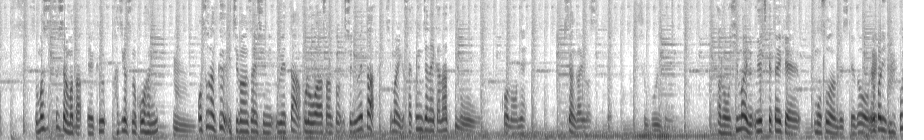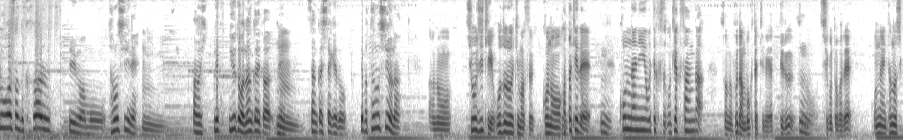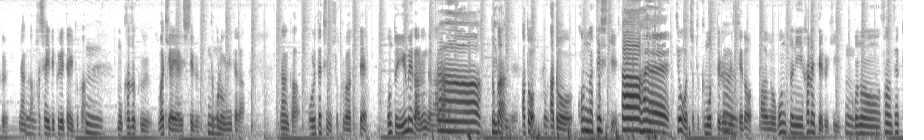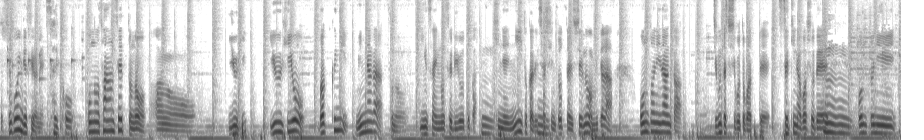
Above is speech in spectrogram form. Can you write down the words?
そうまあ、そしたらまた、えー、く8月の後半に、うん。おそらく一番最初に植えた、フォロワーさんと一緒に植えたひまわりが咲くんじゃないかなっておいう、ーこのね、期間があります。すごいね。あの、ひまわりの植え付け体験もそうなんですけど、いやっぱりフォロワーさんと関わるっていうのはもう楽しいね。うん。あの、ね、ゆうとは何回かね、うん。参加したけど、やっぱ楽しいよな。あの、正直驚きます。この畑で、うん。こんなにお客さんお客さんが、その普段僕たちがやってる、その仕事場で、こんなに楽しく、なんかうんはしゃいでくれたりとか、うん。もう家族和気あいあいしてるところを見たら、なんか俺たちの職場って、本当に夢があるんだな。とかあとうん、あと、こんな景色、あー、はいはいはい。今日はちょっと曇ってるんですけど、あの、本当に晴れてる日、うんこのサンセットすごいんですよね。最高。このサンセットの、あのー夕日？夕日をバックにみんなが、その、インスタに載せるよとか、うん。記念にとかで写真撮ったりしてるのを見たら、本当になんか、自分たち仕事場って素敵な場所で、うんうん。本当に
